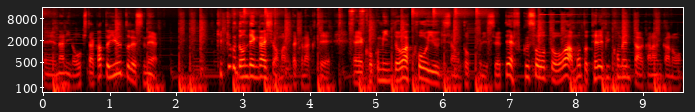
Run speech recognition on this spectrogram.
え、何が起きたかというとですね結局、どんでん返しは全くなくて、えー、国民党は江遊義さんをトップに据えて、副総統は元テレビコメンターかなんかの、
